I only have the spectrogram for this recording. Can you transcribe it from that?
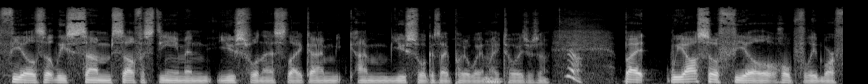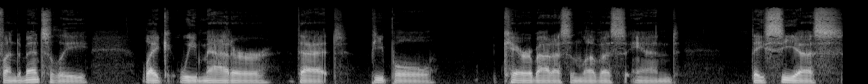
feels at least some self esteem and usefulness. Like I'm I'm useful because I put away my mm. toys or something. Yeah. But we also feel, hopefully, more fundamentally, like we matter. That people care about us and love us, and they see us.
